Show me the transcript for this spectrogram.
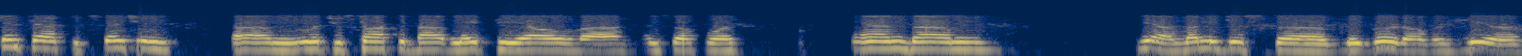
syntax extension, um, which was talked about in APL uh, and so forth. And um, yeah, let me just uh, revert over here.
